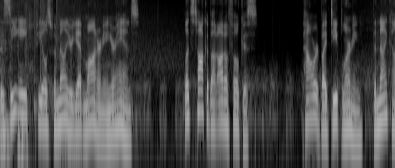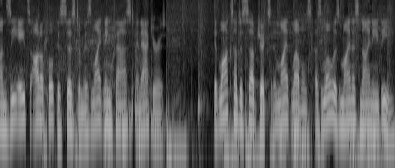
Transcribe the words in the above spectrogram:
the Z8 feels familiar yet modern in your hands. Let's talk about autofocus. Powered by deep learning, the Nikon Z8's autofocus system is lightning fast and accurate. It locks onto subjects in light levels as low as minus 9 EV,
